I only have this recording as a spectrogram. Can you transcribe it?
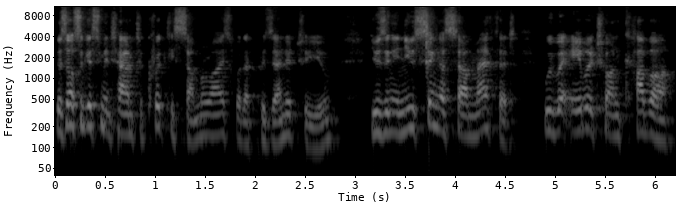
this also gives me time to quickly summarize what I presented to you. Using a new single cell method, we were able to uncover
